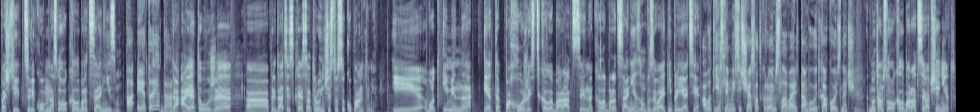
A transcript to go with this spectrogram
почти целиком на слово коллаборационизм. А это да. Да, а это уже а, предательское сотрудничество с оккупантами. И вот именно эта похожесть коллаборации на коллаборационизм вызывает неприятие. А вот если мы сейчас откроем словарь, там будет какое значение? Ну, там слова коллаборация вообще нет.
